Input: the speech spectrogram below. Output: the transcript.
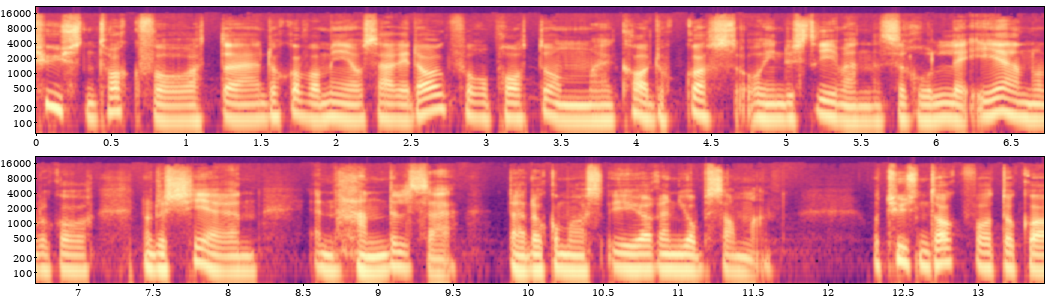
Tusen takk for at eh, dere var med oss her i dag for å prate om hva deres og industrivennenes rolle er når, dere, når det skjer en, en hendelse der dere må gjøre en jobb sammen. Og tusen takk for at dere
